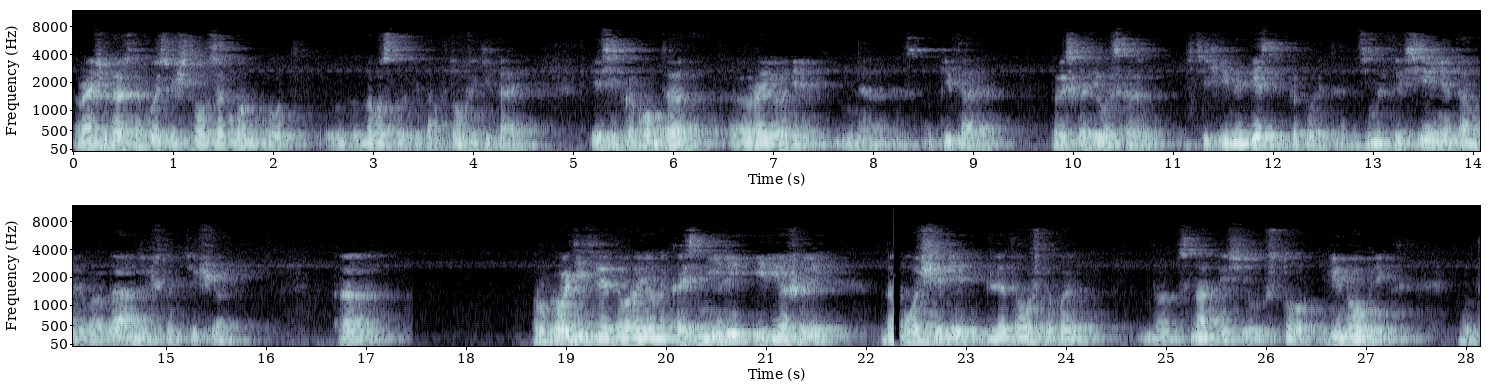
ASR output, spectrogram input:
Раньше даже такой существовал закон вот, на Востоке, там, в том же Китае. Если в каком-то районе э, Китая происходило, скажем, стихийное бедствие какое-то, землетрясение там или ураган или что-нибудь еще, э, руководители этого района казнили и вешали на площади для того, чтобы ну, с надписью, что виновник вот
